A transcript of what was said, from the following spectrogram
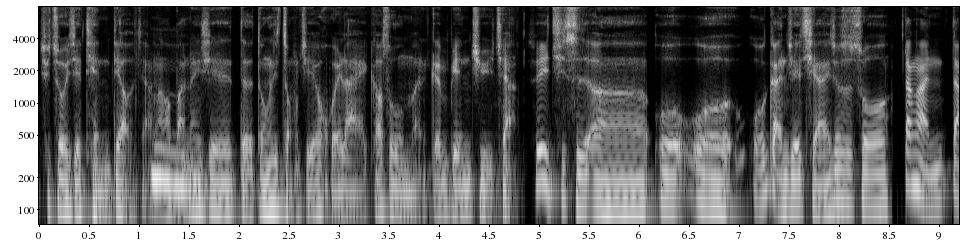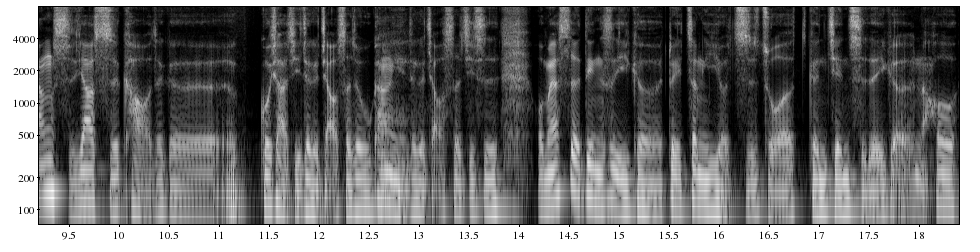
去做一些填调，这样，然后把那些的东西总结回来，告诉我们跟编剧这样。所以其实呃，我我我感觉起来就是说，当然当时要思考这个郭晓琪这个角色，就吴康仁演这个角色，其实。我们要设定是一个对正义有执着跟坚持的一个，然后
